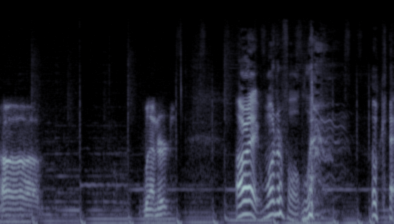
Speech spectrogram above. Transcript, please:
Uh, Leonard. All right, wonderful. okay.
